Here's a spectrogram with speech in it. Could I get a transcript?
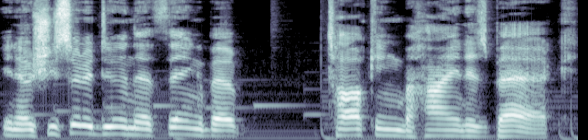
you know, she's sort of doing that thing about talking behind his back.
